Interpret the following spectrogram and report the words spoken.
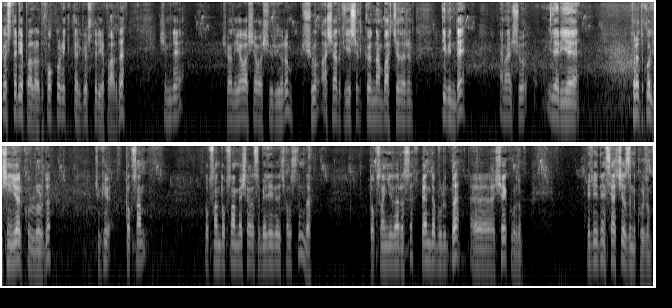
gösteri yaparlardı. Folklor ekipleri gösteri yapardı. Şimdi şöyle yavaş yavaş yürüyorum. Şu aşağıdaki yeşillik görünen bahçelerin dibinde hemen şu ileriye protokol için yer kurulurdu. Çünkü 90 90-95 arası belediyede çalıştım da 97 arası ben de burada e, şey kurdum. Belediyenin ses yazını kurdum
